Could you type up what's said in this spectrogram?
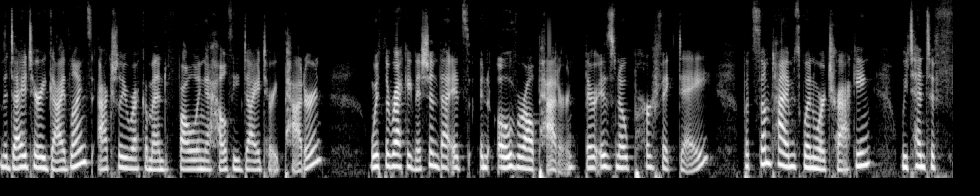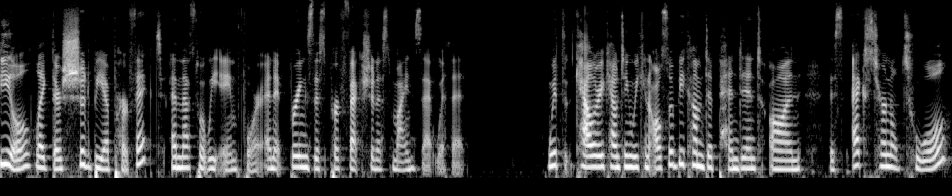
The dietary guidelines actually recommend following a healthy dietary pattern with the recognition that it's an overall pattern. There is no perfect day, but sometimes when we're tracking, we tend to feel like there should be a perfect, and that's what we aim for. And it brings this perfectionist mindset with it. With calorie counting, we can also become dependent on this external tool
